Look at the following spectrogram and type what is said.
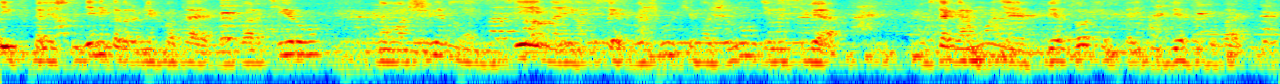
X количество денег, которое мне хватает на квартиру, на машину, на детей, на все движухи, на жену и на себя. Вся гармония без офиса и без обязательств.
